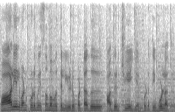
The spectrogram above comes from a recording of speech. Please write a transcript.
பாலியல் வன்கொடுமை சம்பவத்தில் ஈடுபட்டது அதிர்ச்சியை ஏற்படுத்தியுள்ளது.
